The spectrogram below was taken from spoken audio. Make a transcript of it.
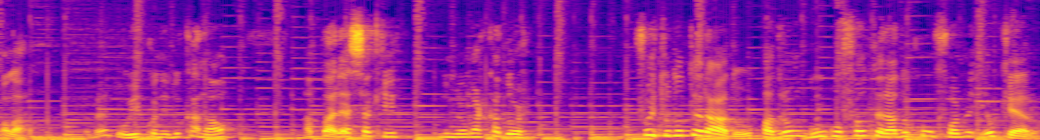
Olha lá, tá vendo? O ícone do canal aparece aqui no meu marcador. Foi tudo alterado, o padrão Google foi alterado conforme eu quero.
